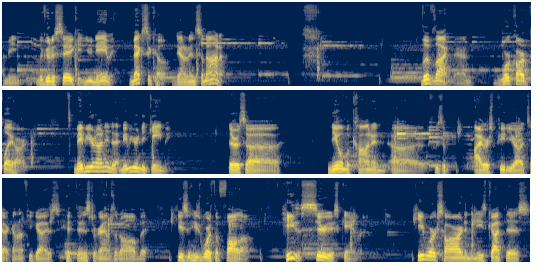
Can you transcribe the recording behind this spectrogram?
I mean, Laguna Seca, you name it. Mexico, down in Ensenada. Live life, man. Work hard, play hard. Maybe you're not into that. Maybe you're into gaming. There's uh, Neil McConnon, uh, who's an Irish PDR tech. I don't know if you guys hit the Instagrams at all, but he's he's worth a follow. He's a serious gamer. He works hard, and then he's got this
